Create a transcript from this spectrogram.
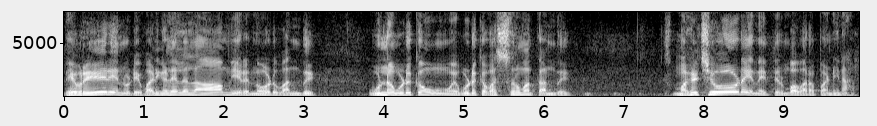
தேவரீர் என்னுடைய வழிகள் எல்லாம் நீர் என்னோடு வந்து உன்னை உடுக்கம் உடுக்க வஸ்திரமும் தந்து மகிழ்ச்சியோடு என்னை திரும்ப வர பண்ணினார்.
